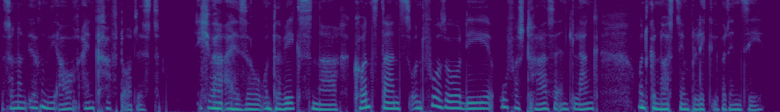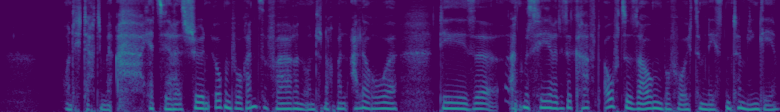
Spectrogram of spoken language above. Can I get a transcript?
sondern irgendwie auch ein Kraftort ist. Ich war also unterwegs nach Konstanz und fuhr so die Uferstraße entlang und genoss den Blick über den See. Und ich dachte mir, ah, jetzt wäre es schön, irgendwo ranzufahren und nochmal in aller Ruhe diese Atmosphäre, diese Kraft aufzusaugen, bevor ich zum nächsten Termin gehe.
